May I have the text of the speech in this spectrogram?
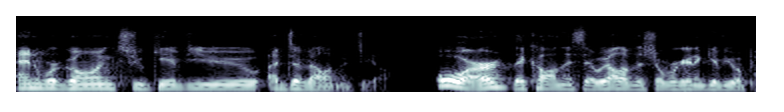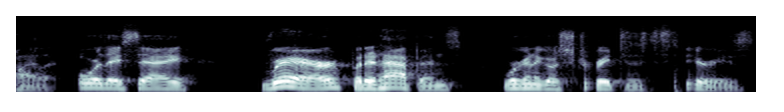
and we're going to give you a development deal. Or they call and they say, We all love the show. We're going to give you a pilot. Or they say, Rare, but it happens. We're going to go straight to series.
